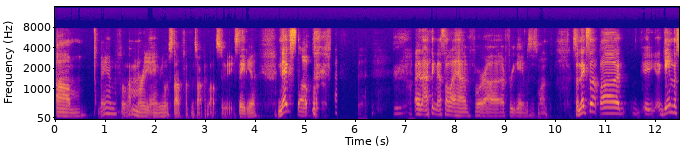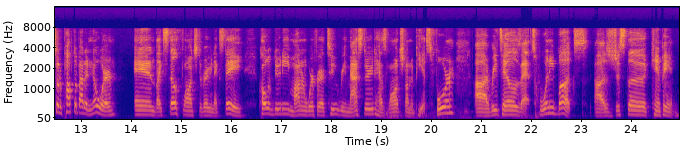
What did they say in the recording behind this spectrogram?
Um, man, I'm already angry. Let's stop fucking talking about Stadia. Next up. and I think that's all I have for uh, free games this month. So next up, uh, a game that sort of popped up out of nowhere and like stealth launched the very next day. Call of Duty Modern Warfare 2 Remastered has launched on the PS4. Uh, retails at 20 bucks. Uh, it's just the campaign,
